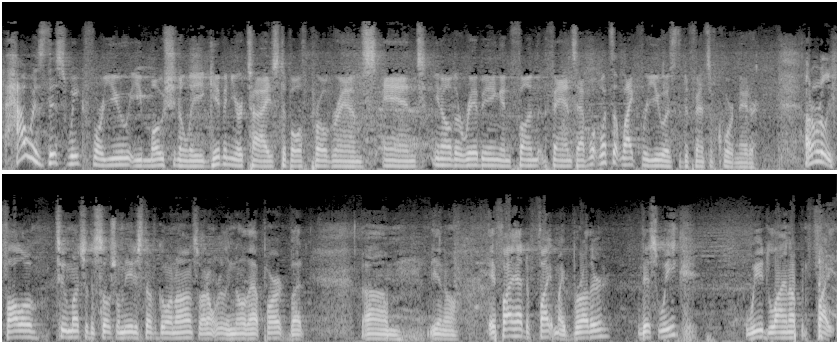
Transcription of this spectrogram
How is this week for you emotionally, given your ties to both programs and you know the ribbing and fun that the fans have? What's it like for you as the defensive coordinator? I don't really follow too much of the social media stuff going on, so I don't really know that part. But um, you know, if I had to fight my brother this week, we'd line up and fight,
